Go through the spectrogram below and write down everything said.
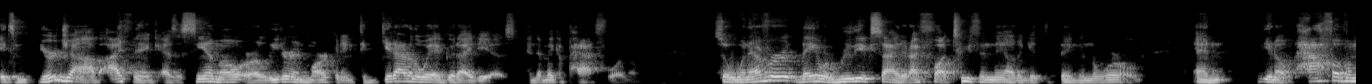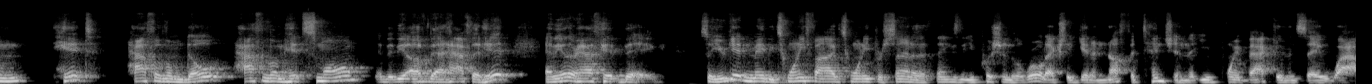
it's your job, I think, as a CMO or a leader in marketing to get out of the way of good ideas and to make a path for them. So whenever they were really excited, I fought tooth and nail to get the thing in the world. And you know, half of them hit, half of them don't, half of them hit small of that half that hit, and the other half hit big. So you're getting maybe 25, 20% of the things that you push into the world actually get enough attention that you point back to them and say, wow,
